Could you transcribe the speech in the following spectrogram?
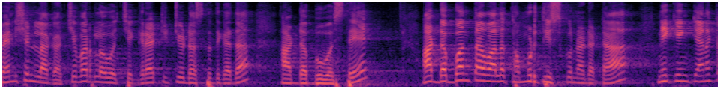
పెన్షన్ లాగా చివరిలో వచ్చే గ్రాటిట్యూడ్ వస్తుంది కదా ఆ డబ్బు వస్తే ఆ డబ్బంతా వాళ్ళ తమ్ముడు తీసుకున్నాడట నీకు ఇంకెనక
